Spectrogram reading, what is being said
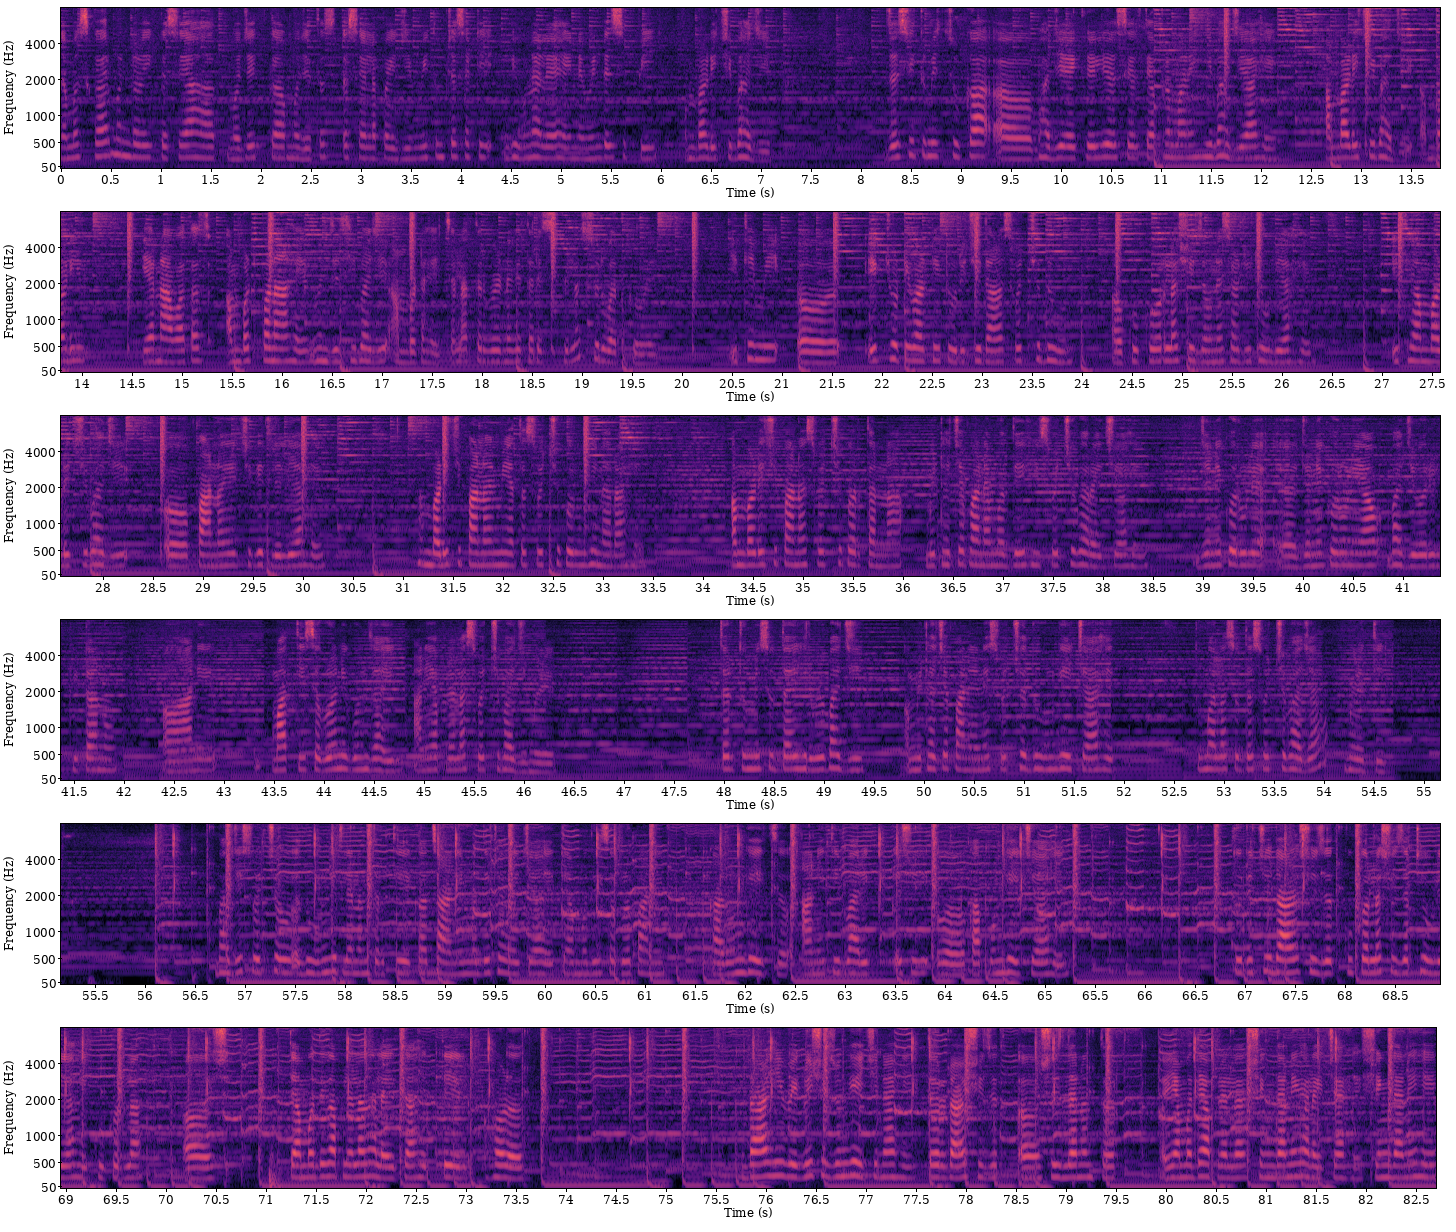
नमस्कार मंडळी कसे आहात? मजेत का? मजेतच असायला पाहिजे. मी तुमच्यासाठी घेऊन आले आहे नवीन रेसिपी आंबाडीची भाजी. जशी तुम्ही चुका भाजी ऐकलेली असेल त्याप्रमाणे ही भाजी आहे आंबाडीची भाजी. आंबाडी या नावातच आंबटपणा आहे म्हणजेच ही भाजी आंबट आहे. चला तर वेळ न घेता रेसिपीला सुरुवात करूया. इथे मी एक छोटी वाटी तुरीची डाळ स्वच्छ धुवून कुकरला शिजवण्यासाठी ठेवली आहे. इथे आंबाडीची भाजी पानं याची घेतलेली आहे. आंबाडीची पानं मी आता स्वच्छ करून घेणार आहे. आंबाडीची पानं स्वच्छ करताना मिठाच्या पाण्यामध्ये ही स्वच्छ करायची आहे. जेणेकरून जेणेकरून या भाजीवरील किटाणू आणि माती सगळं निघून जाईल आणि आपल्याला स्वच्छ भाजी मिळेल. तर तुम्ही सुद्धा हिरवी भाजी मिठाच्या पाण्याने स्वच्छ धुवून घ्यायच्या आहेत. तुम्हाला सुद्धा स्वच्छ भाज्या मिळतील. भाजी स्वच्छ धुवून घेतल्यानंतर ती एका चाळणीमध्ये ठेवायची आहे. त्यामध्ये सगळं पाणी काढून घ्यायचं आणि ती बारीक अशी कापून घ्यायची आहे. तुरीची डाळ शिजत कुकरला शिजत ठेवली आहे. कुकरला शि- त्यामध्ये आपल्याला घालायचं आहे तेल हळद. डाळ ही वेगळी शिजून घ्यायची नाही तर डाळ शिजत शिजल्यानंतर यामध्ये आपल्याला शेंगदाणे घालायचे आहे. शेंगदाणे हे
